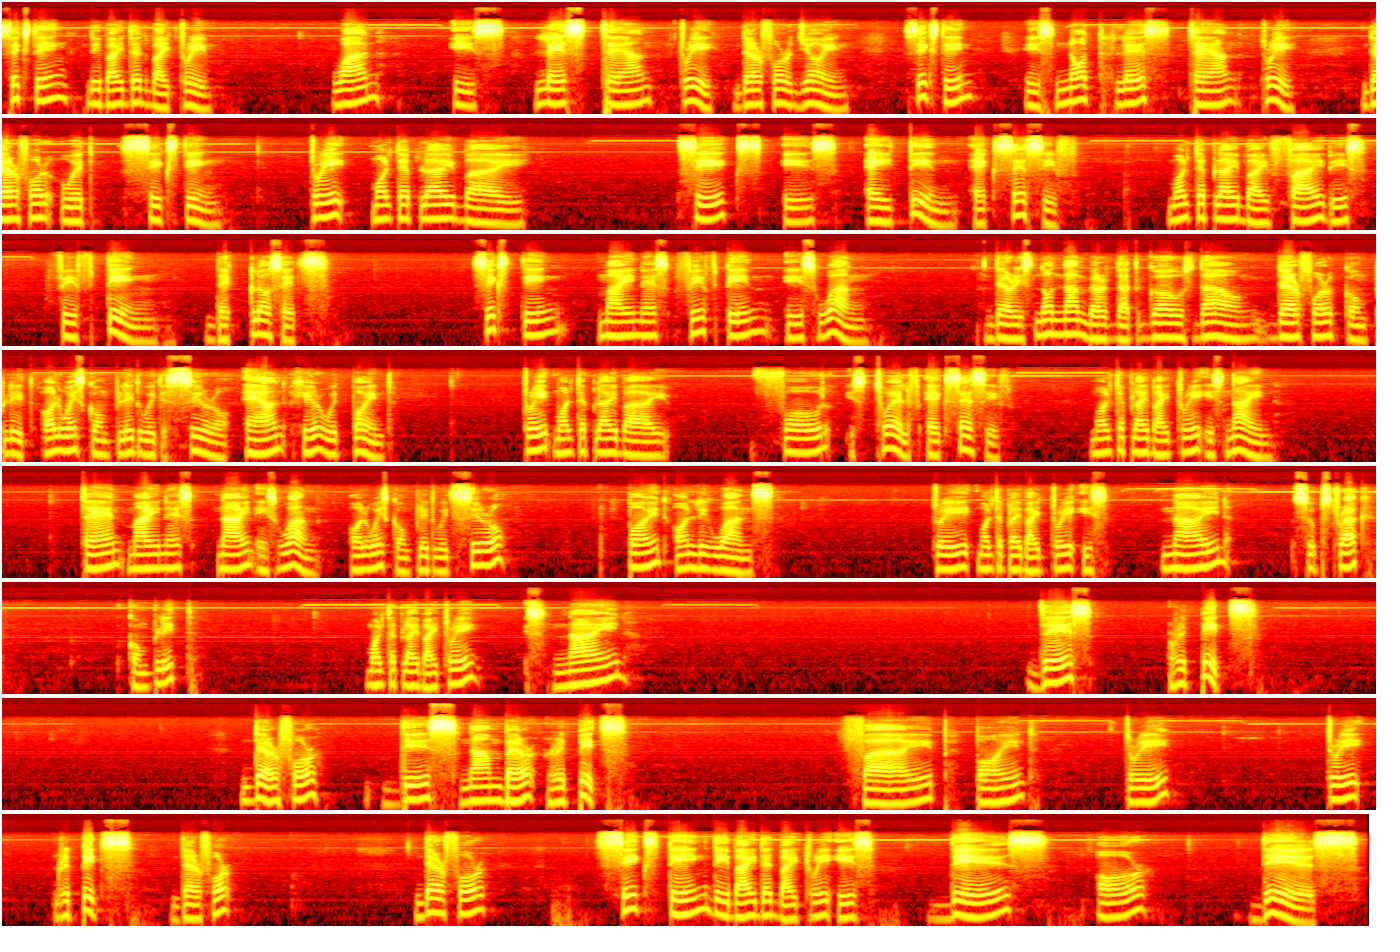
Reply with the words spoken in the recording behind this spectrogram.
16 divided by 3. 1 is less than 3, therefore join. 16 is not less than 3, therefore with 16. 3 multiplied by 6 is 18, excessive. Multiplied by 5 is 15 the closets. 16 minus 15 is 1. There is no number that goes down, therefore complete. Always complete with 0 and here with point. 3 multiplied by 4 is 12, excessive. Multiplied by 3 is 9. 10 minus 9 is 1 always complete with 0 point only once. 3 multiplied by 3 is 9 subtract complete. Multiply by 3 is 9 this repeats. Therefore this number repeats 5.3 3 repeats. Therefore therefore 16 divided by 3 is this or this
